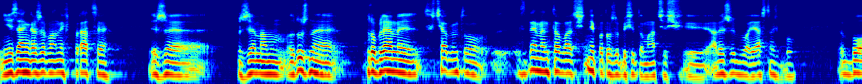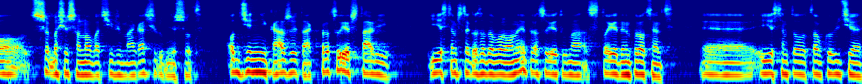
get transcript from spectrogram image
niezaangażowany w pracę, że, że mam różne problemy. Chciałbym to zdementować, nie po to, żeby się tłumaczyć, yy, ale żeby była jasność, bo, bo trzeba się szanować i wymagać również od, od dziennikarzy. Tak, pracuję w stali i jestem z tego zadowolony. Pracuję tu na 101% yy, i jestem to całkowicie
